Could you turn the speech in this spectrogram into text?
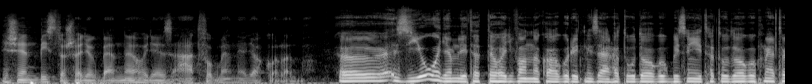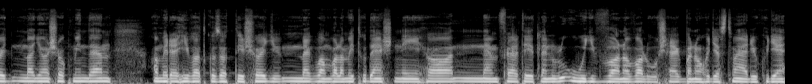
és én biztos vagyok benne, hogy ez át fog menni a gyakorlatba. Ez jó, hogy említette, hogy vannak algoritmizálható dolgok, bizonyítható dolgok, mert hogy nagyon sok minden, amire hivatkozott is, hogy megvan valami tudás, néha nem feltétlenül úgy van a valóságban, ahogy azt várjuk. Ugye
